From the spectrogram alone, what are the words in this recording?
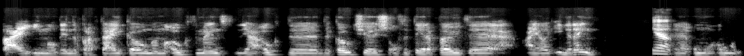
bij iemand in de praktijk komen, maar ook de mensen, ja, ook de, de coaches of de therapeuten, eigenlijk iedereen. Ja. Eh, om, om,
